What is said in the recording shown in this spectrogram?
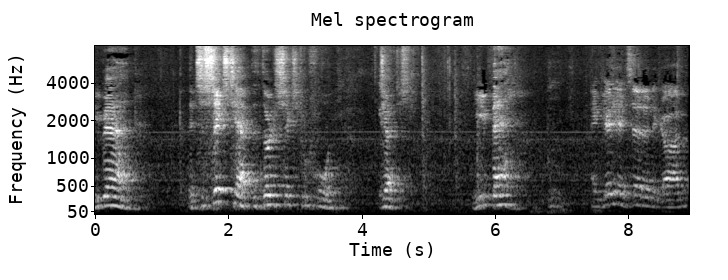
Amen. It's the sixth chapter, 36 through 40. Judges. Amen. And Gideon said unto God,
